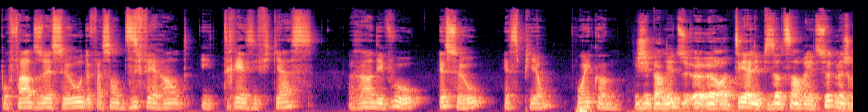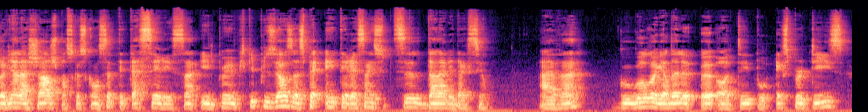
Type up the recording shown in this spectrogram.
pour faire du SEO de façon différente et très efficace, rendez-vous au seoespion.com. J'ai parlé du EEAT à l'épisode 128, mais je reviens à la charge parce que ce concept est assez récent et il peut impliquer plusieurs aspects intéressants et subtils dans la rédaction. Avant, Google regardait le EAT pour Expertise,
